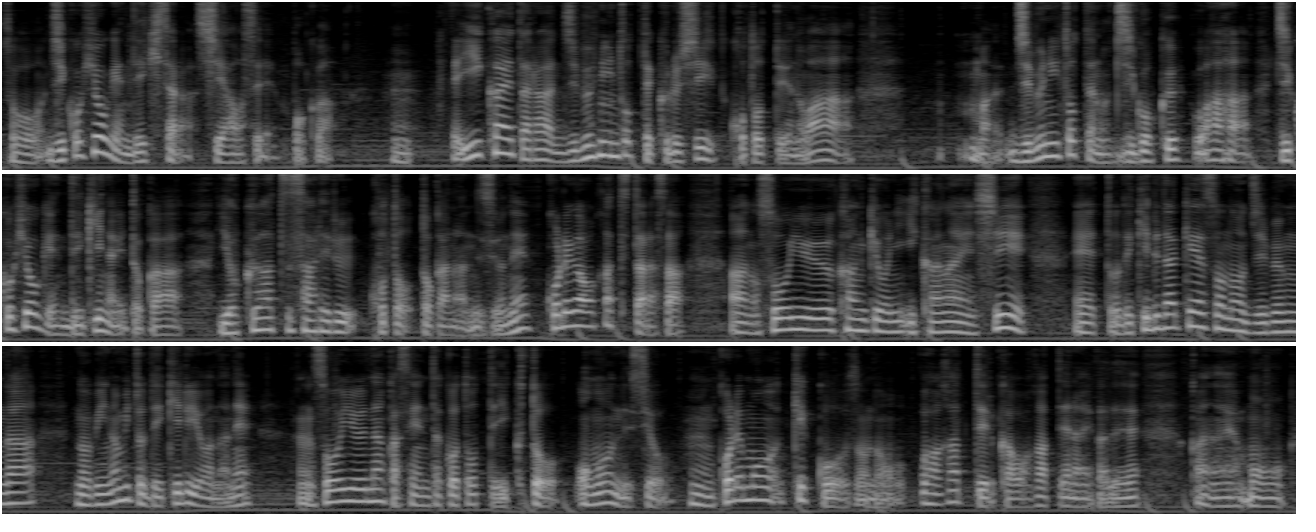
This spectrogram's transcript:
そう自己表現できたら幸せ僕は、うん、言い換えたら自分にとって苦しいことっていうのはまあ、自分にとっての地獄は 自己表現できないとか抑圧されることとかなんですよね。これが分かってたらさあのそういう環境に行かないし、えっとできるだけその自分がのびのびとできるようなねそういうなんか選択を取っていくと思うんですよ。うん、これも結構その分かってるか分かってないかで、かなりもう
